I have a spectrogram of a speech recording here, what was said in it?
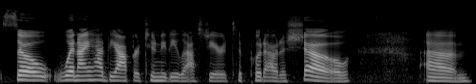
so when I had the opportunity last year to put out a show, um,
